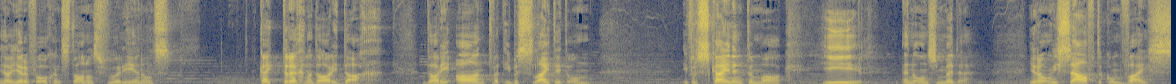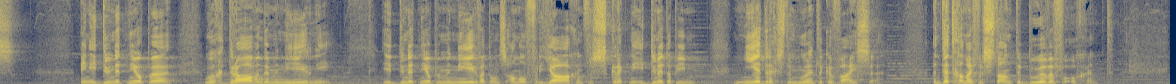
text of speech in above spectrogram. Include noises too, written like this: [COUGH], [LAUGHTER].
Ja Here, vanoggend staan ons voor U en ons kyk terug na daardie dag. Daardie aand wat U besluit het om U verskyning te maak hier in ons midde. Here om Uself te kom wys. En U doen dit nie op 'n hoogdrawende manier nie. U doen dit nie op 'n manier wat ons almal verjaag en verskrik nie. U doen dit op die nederigste moontlike wyse. En dit gaan my verstand te bowe vir oggend.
